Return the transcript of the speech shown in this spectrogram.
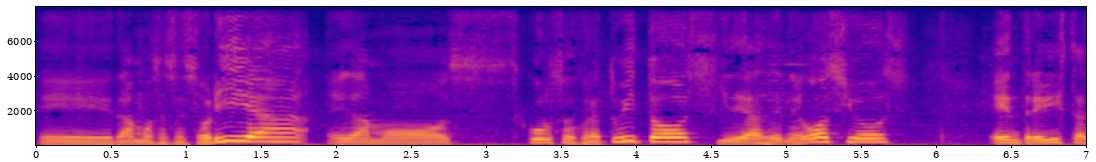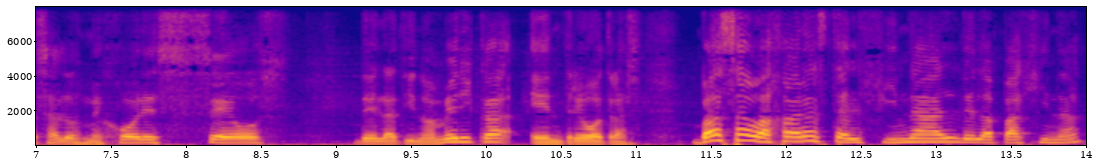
Eh, damos asesoría, eh, damos cursos gratuitos, ideas de negocios, entrevistas a los mejores CEOs de Latinoamérica, entre otras. Vas a bajar hasta el final de la página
